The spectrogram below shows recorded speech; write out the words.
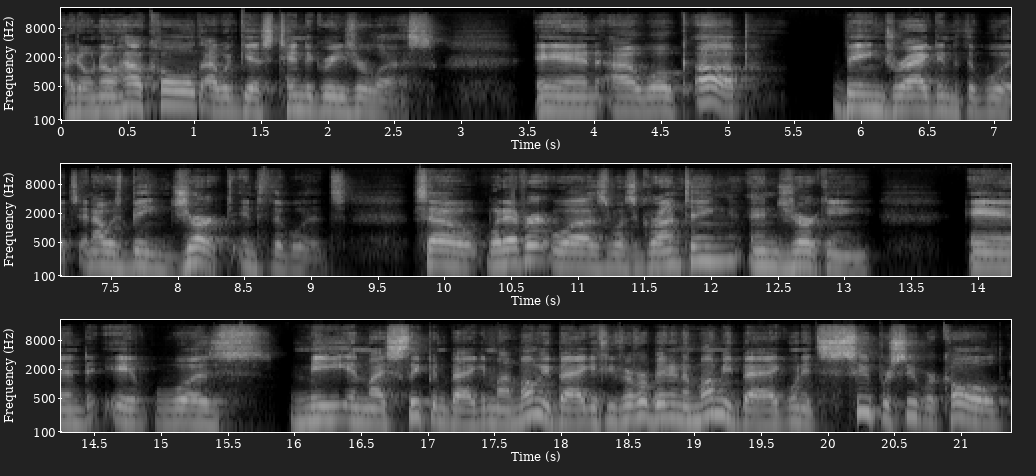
I don't know how cold, I would guess 10 degrees or less. And I woke up being dragged into the woods, and I was being jerked into the woods. So, whatever it was, was grunting and jerking, and it was me in my sleeping bag, in my mummy bag. If you've ever been in a mummy bag when it's super, super cold,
